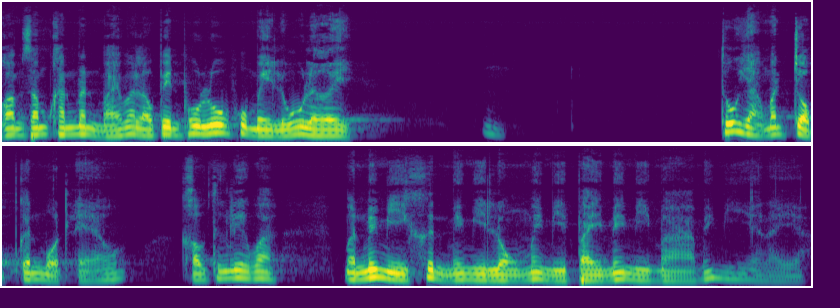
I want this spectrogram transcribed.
ความสำคัญมั่นหมายว่าเราเป็นผู้รู้ผู้ไม่รู้เลย ทุกอย่างมันจบกันหมดแล้ว เขาถึงเรียกว่า มันไม่มีขึ้น ไม่มีลง ไม่มีไป ไม่มีมา ไม่มีอะไรอะ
